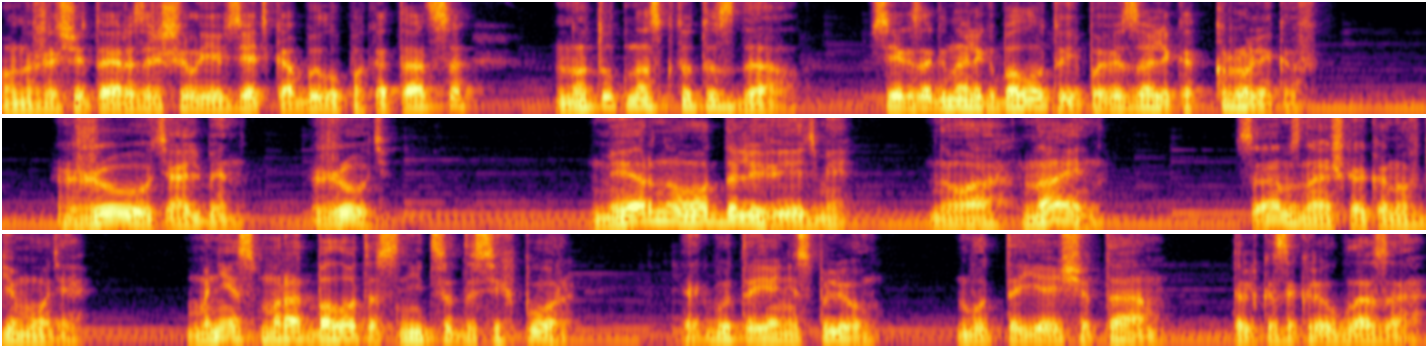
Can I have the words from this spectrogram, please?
Он уже, считай, разрешил ей взять кобылу покататься, но тут нас кто-то сдал. Всех загнали к болоту и повязали, как кроликов. Жуть, Альбин, жуть. Мерну отдали ведьме. Ну а Найн? Сам знаешь, как оно в Гемоде. Мне смрад болота снится до сих пор. Как будто я не сплю. Будто я еще там, только закрыл глаза.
